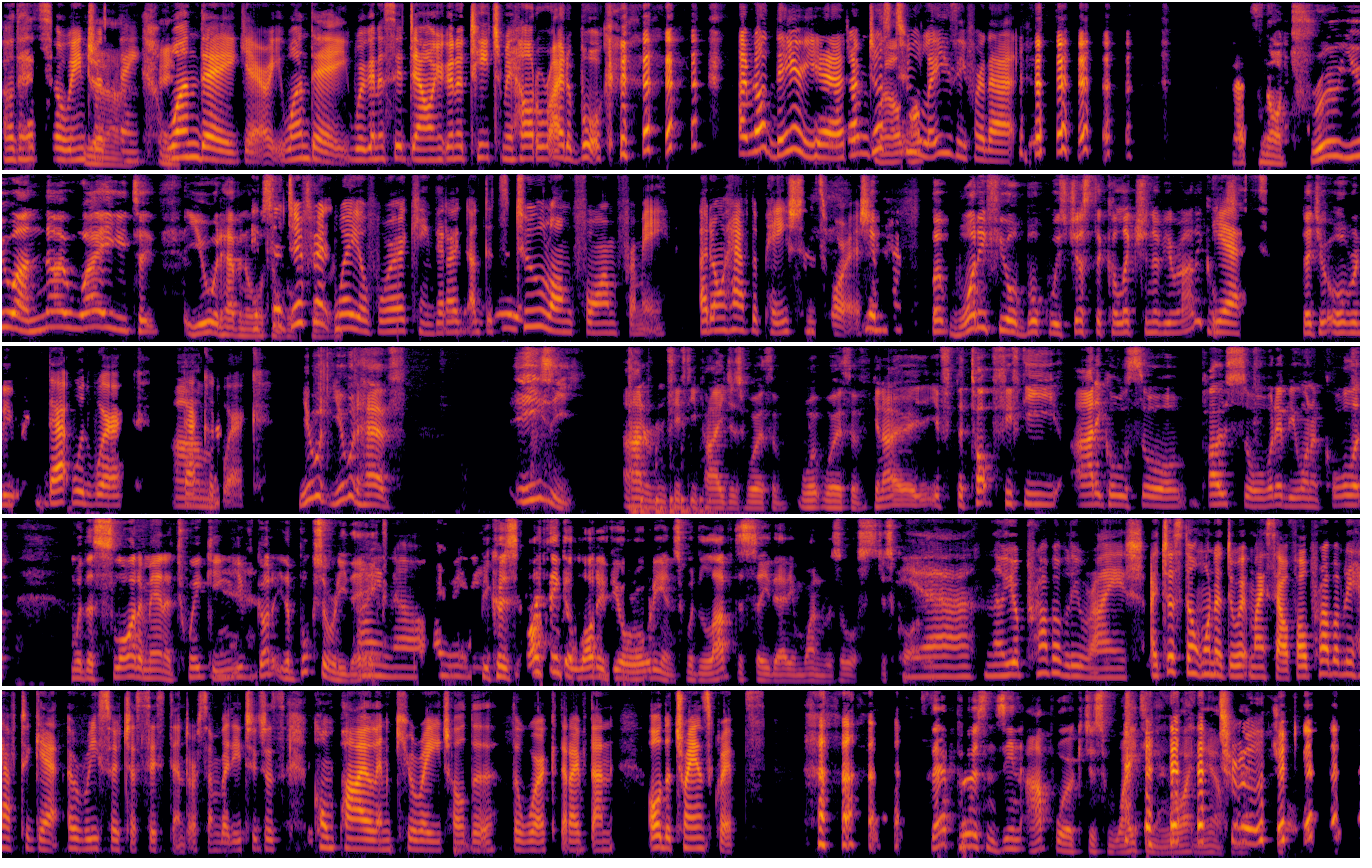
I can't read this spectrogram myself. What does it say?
Oh, that's so interesting. and- One day, Gary, one day we're going to sit down. You're going to teach me how to write a book. I'm not there yet. I'm just Well, too I'll- lazy for that. That's not true. You are no way you to you would have an awesome. it's a book, different way of working that I uh, it's too long form for me. I don't have the patience for it. Yeah, but what if your book was just a collection of your articles? Yes, that you already. that would work. That Um, could work. You would you would have easy 150 pages worth of worth of you know if the top 50 articles or posts or whatever you want to call it with a slight amount of tweaking Yeah. you've got it the book's already there I know. I really. because i think a lot of your audience would love to see that in one resource just quietly Yeah, no, you're probably right. I just don't want to do it myself. I'll probably have to get a research assistant or somebody to just compile and curate all the the work that I've done, all the transcripts. that person's in upwork just waiting right now True.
